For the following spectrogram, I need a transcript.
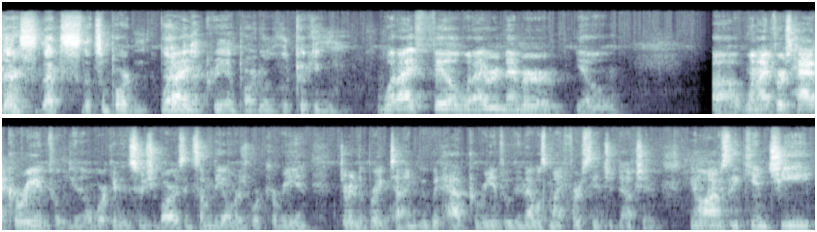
That's that's that's important. What Having I- that Korean part of the cooking. what I feel, what I remember, you know, uh, when I first had Korean food, you know, working in sushi bars and some of the owners were Korean during the break time, we would have Korean food, and that was my first introduction. You know, obviously kimchi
